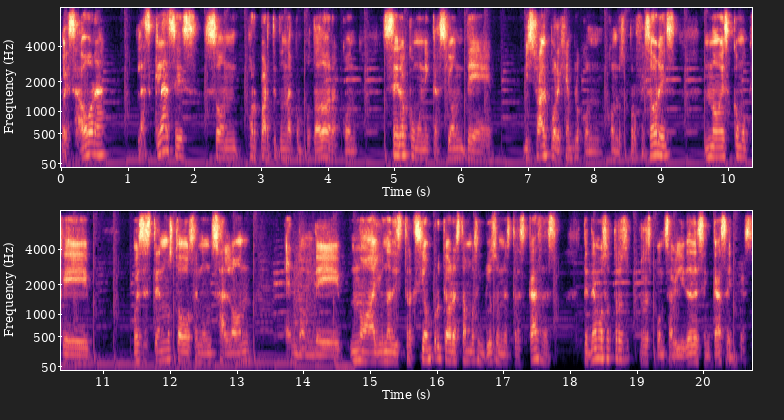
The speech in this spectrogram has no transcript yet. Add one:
pues ahora las clases son por parte de una computadora, con cero comunicación de visual, por ejemplo, con, con los profesores. No es como que pues estemos todos en un salón en donde no hay una distracción porque ahora estamos incluso en nuestras casas. Tenemos otras responsabilidades en casa y pues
